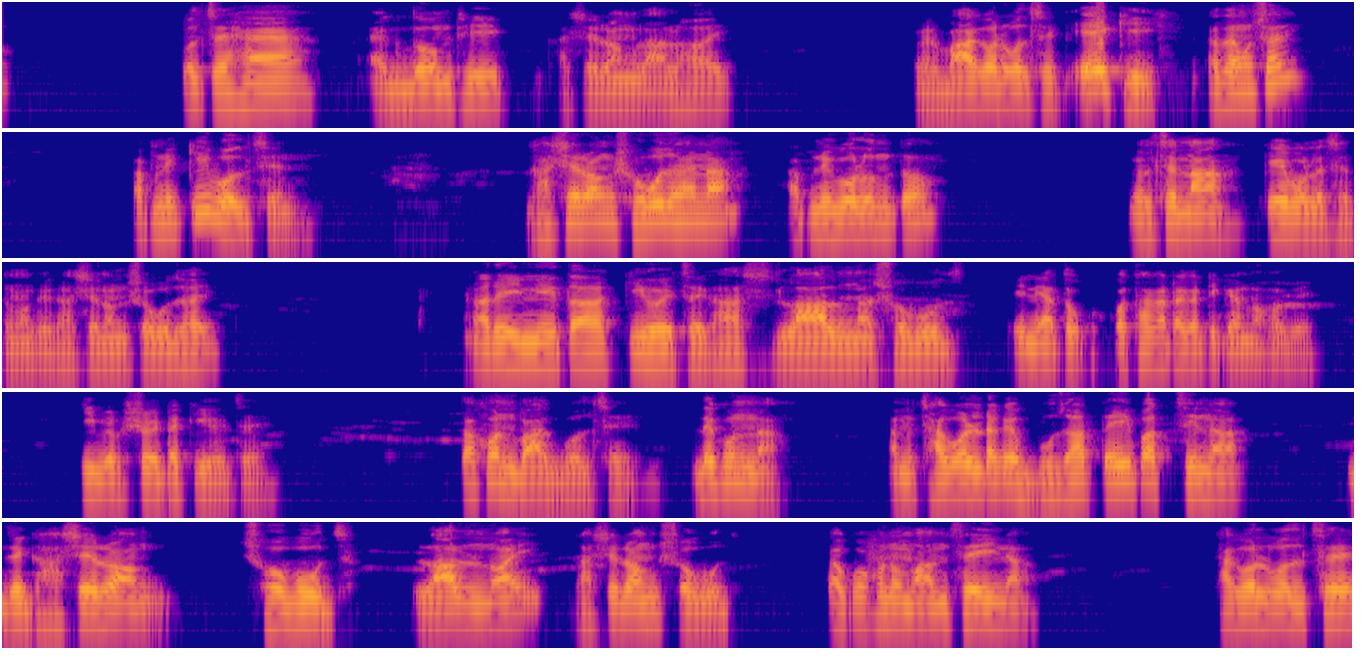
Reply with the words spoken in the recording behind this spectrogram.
বলছে হ্যাঁ একদম ঠিক, ঘাসের রং লাল হয়। এবার বাঘ বলছে, এ কি? রাজামশাই, আপনি কি বলছেন? ঘাসের রং সবুজ হয় না? আপনি বলুন তো। বলছে, না। কে বলেছে তোমাকে ঘাসের রং সবুজ হয়? আর এই নিয়ে তা কি হয়েছে? ঘাস লাল না সবুজ? এই নিয়ে এত কথা কাটাকাটি কেন হবে? কি ব্যবসাটা কি হয়েছে? তখন বাঘ বলছে, দেখুন না, আমি ছাগলটাকে বোঝাতেই পাচ্ছি না যে ঘাসের রং সবুজ, লাল নয়, ঘাসের রং সবুজ। তা কখনো মানছেই না। ছাগল বলছে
